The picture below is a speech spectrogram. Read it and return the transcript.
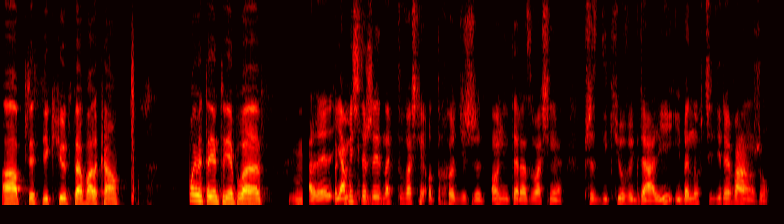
A przez DQ ta walka, moim zdaniem to nie była... Ale Tak ja myślę, że jednak tu właśnie o to chodzi, że oni teraz właśnie przez DQ wygrali i będą chcieli rewanżu.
